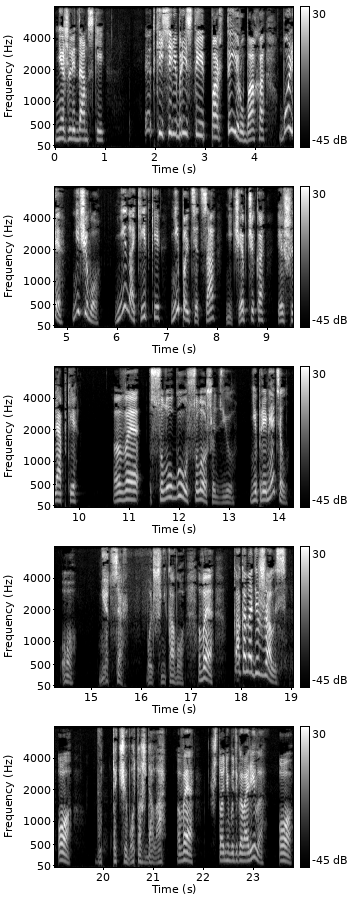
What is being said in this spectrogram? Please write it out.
нежели дамский. Эдакие серебристые порты и рубаха, более ничего, ни накидки, ни пальтеца, ни чепчика или шляпки. В слугу с лошадью не приметил? О, нет, сэр, больше никого. В, как она держалась? О, будто чего-то ждала. В, что-нибудь говорила? О,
